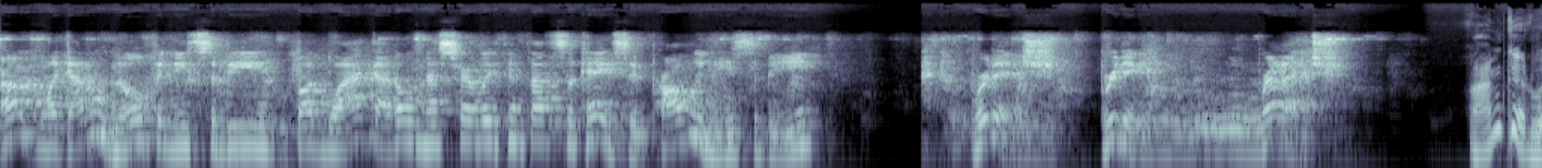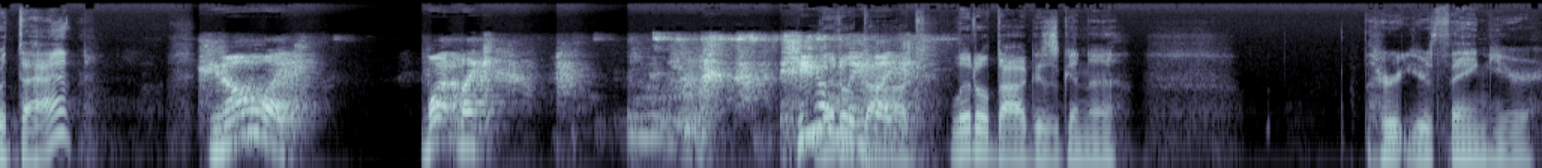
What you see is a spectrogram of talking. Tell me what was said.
I like, I don't know if it needs to be Bud Black. I don't necessarily think that's the case. It probably needs to be British, British, British. I'm good with that. You know, like what? Like he Little only dog. like Little dog is gonna hurt your thing here.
